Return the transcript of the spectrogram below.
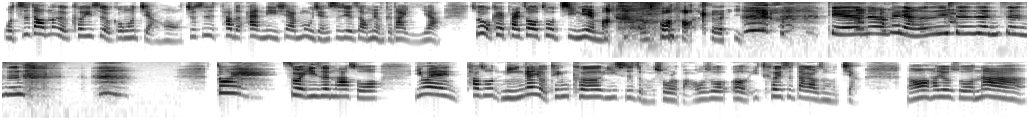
我知道那个科医师有跟我讲哦，就是他的案例现在目前世界上没有跟他一样，所以我可以拍照做纪念吗？” 我说：“好，可以。”天哪，被两个医生认证是？对，所以医生他说，因为他说你应该有听科医师怎么说了吧？我说：“呃，科医师大概有怎么讲？”然后他就说：“那。”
